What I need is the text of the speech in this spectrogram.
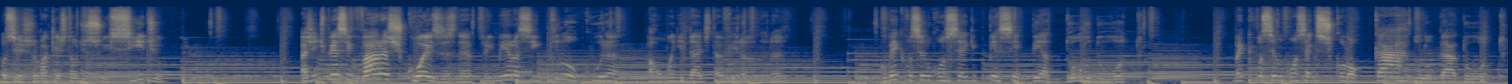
ou seja, uma questão de suicídio, a gente pensa em várias coisas, né? Primeiro assim, que loucura a humanidade está virando, né? Como é que você não consegue perceber a dor do outro? Como é que você não consegue se colocar no lugar do outro?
